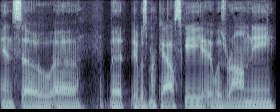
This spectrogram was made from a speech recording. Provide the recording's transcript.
And so, uh, but it was Murkowski, it was Romney.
